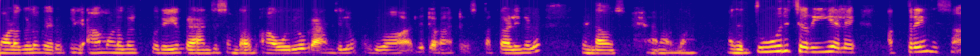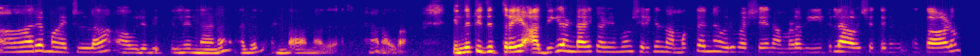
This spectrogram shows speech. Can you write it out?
മുളകൾ വരും ആ മുളകൾക്ക് കുറേ ബ്രാഞ്ചസ് ഉണ്ടാവും. ആ ഓരോ ബ്രാഞ്ചിലും ഒരുപാട് ടൊമാറ്റോസ് തക്കാളികൾ ഉണ്ടാവും സുഹാനുള്ള അത് ദൂരെ ചെറിയ അല്ലെ? അത്രയും നിസ്സാരമായിട്ടുള്ള ആ ഒരു വിത്തിൽ നിന്നാണ് അത് ഉണ്ടാകുന്നത് സുബ്ഹാനല്ലാഹ് എന്നിട്ട് ഇത് ഇത്രയും അധികം ഉണ്ടായി കഴിയുമ്പോൾ ശരിക്കും നമുക്ക് തന്നെ ഒരു പക്ഷേ നമ്മളെ വീട്ടിലെ ആവശ്യത്തിനേക്കാളും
